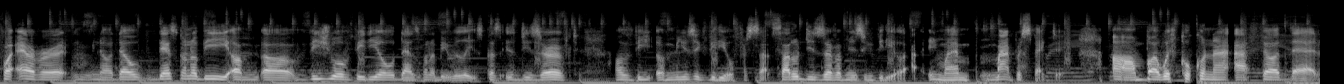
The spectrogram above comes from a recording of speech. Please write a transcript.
forever. You know, there's gonna be um, a visual video that's gonna be released because it deserved a, vi- a music video for Sado deserve a music video in my my perspective. Um, but with Kokona, I felt that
